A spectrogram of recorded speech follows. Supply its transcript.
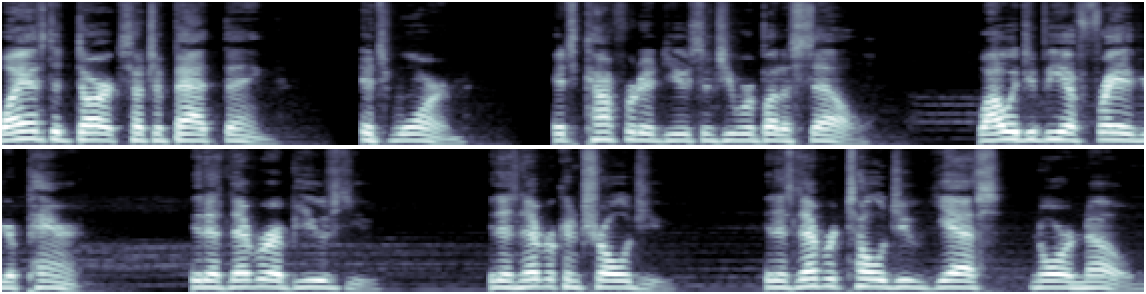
Why is the dark such a bad thing? It's warm. It's comforted you since you were but a cell. Why would you be afraid of your parent? It has never abused you. It has never controlled you. It has never told you yes nor no.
